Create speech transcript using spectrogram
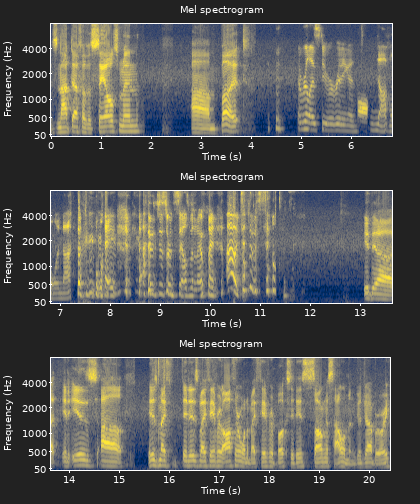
It's not death of a salesman, um, but I realized you were reading a novel and not a play. I just heard salesman and I went, oh, Death of a Salesman. it uh, it is uh, it is my it is my favorite author. One of my favorite books. It is Song of Solomon. Good job, Rory.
